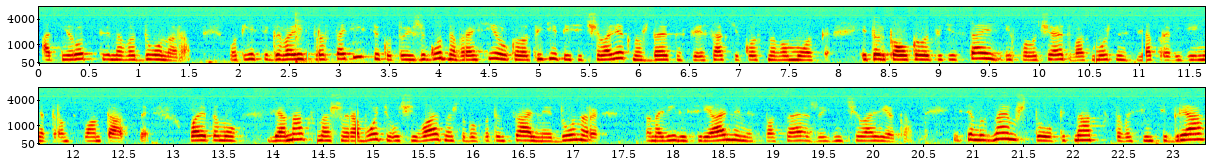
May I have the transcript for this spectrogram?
от неродственного донора. Вот если говорить про статистику, то ежегодно в России около 5 тысяч человек нуждаются в пересадке костного мозга. И только около 500 из них получают возможность для проведения трансплантации. Поэтому для нас в нашей работе очень важно, чтобы потенциальные доноры становились реальными, спасая жизнь человека. И все мы знаем, что 15 сентября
